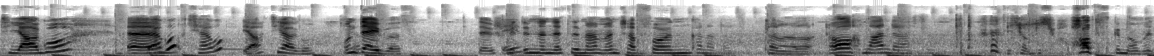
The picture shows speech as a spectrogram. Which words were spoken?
Thiago, äh, Thiago? Thiago? Ja, Thiago. Und Davis. Der spielt in der Nationalmannschaft von Kanada. Kanada. Och Mann, da hast Ich habe dich hops genommen.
